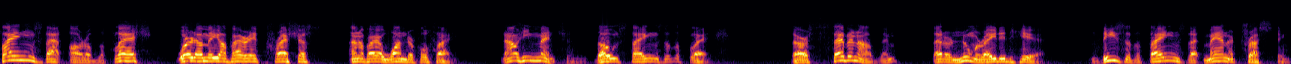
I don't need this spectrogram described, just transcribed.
things that are of the flesh were to me a very precious and a very wonderful thing. Now he mentions those things of the flesh. There are seven of them that are enumerated here. And these are the things that men are trusting.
